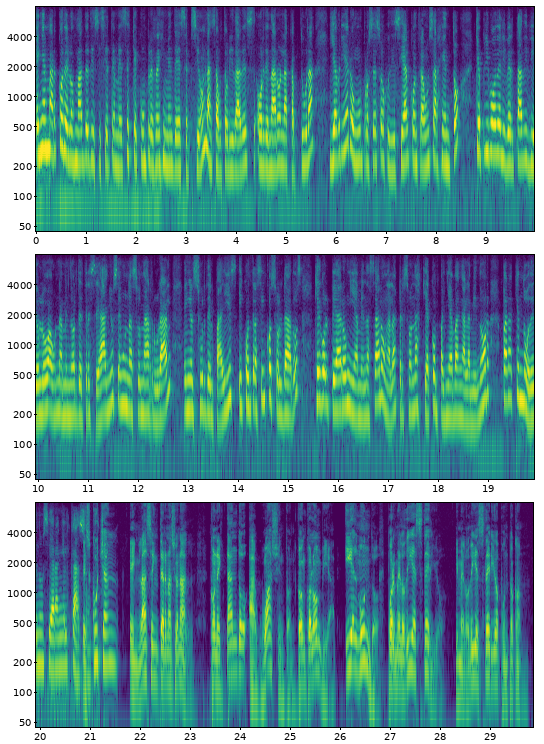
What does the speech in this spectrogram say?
En el marco de los más de 17 meses que cumple el régimen de excepción, las autoridades ordenaron la captura y abrieron un proceso judicial contra un sargento que privó de libertad y violó a una menor de 13 años en una zona rural en el sur del país y contra cinco soldados que golpearon y amenazaron a las personas que acompañaban a la menor para que no denunciaran el caso. Escuchan Enlace Internacional, conectando a Washington con Colombia y el mundo por Melodía Estéreo y melodíaestéreo.com.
